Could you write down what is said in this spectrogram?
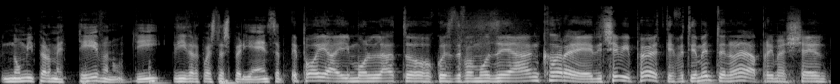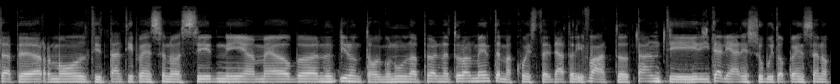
non mi permettevano di vivere questa esperienza. E poi hai mollato queste famose ancore e dicevi Perth che effettivamente non è la prima scelta per molti, tanti pensano a Sydney, a Melbourne, io non tolgo nulla per naturalmente, ma questo è dato di fatto, tanti italiani subito pensano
